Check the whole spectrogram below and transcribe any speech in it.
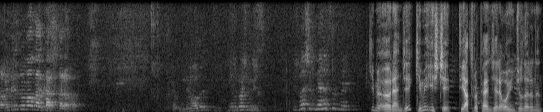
Yazabildiniz mi malları karşı tarafa? Ne oldu? Yüzbaşı mıyız? Yüzbaşım ne hırsızlık? Kimi öğrenci, kimi işçi tiyatro pencere oyuncularının.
